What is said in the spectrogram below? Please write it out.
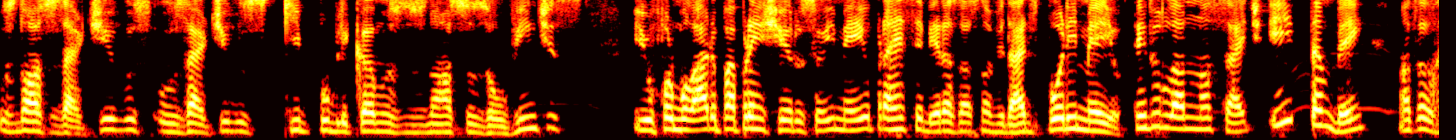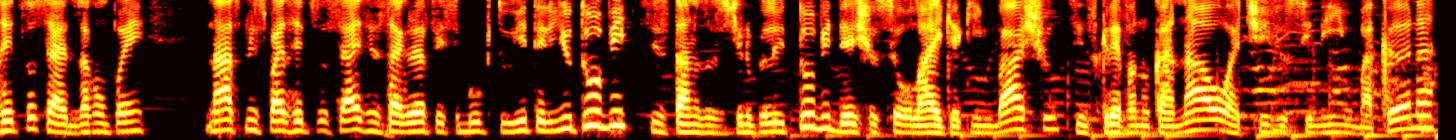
os nossos artigos, os artigos que publicamos dos nossos ouvintes e o formulário para preencher o seu e-mail para receber as nossas novidades por e-mail. Tem tudo lá no nosso site e também nossas redes sociais. Nos acompanhe nas principais redes sociais: Instagram, Facebook, Twitter e YouTube. Se está nos assistindo pelo YouTube, deixe o seu like aqui embaixo, se inscreva no canal, ative o sininho bacana.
